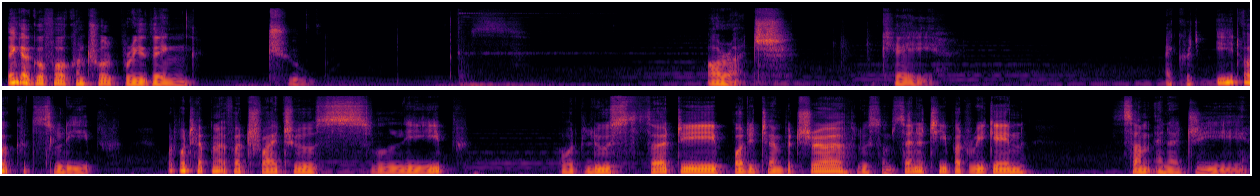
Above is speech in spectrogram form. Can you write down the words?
I think I'll go for controlled breathing 2. Alright. Okay. I could eat or could sleep. What would happen if I try to sleep? I would lose 30 body temperature, lose some sanity, but regain some energy.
